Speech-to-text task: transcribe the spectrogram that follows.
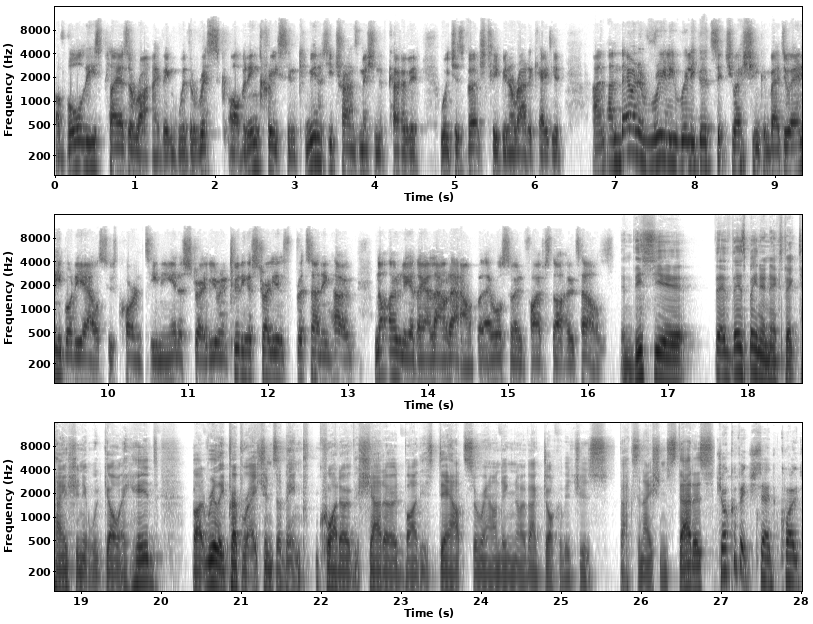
of all these players arriving with the risk of an increase in community transmission of COVID, which has virtually been eradicated. And, and, they're in a really, really good situation compared to anybody else who's quarantining in Australia, including Australians returning home. Not only are they allowed out, but they're also in five star hotels. And this year, there, there's been an expectation it would go ahead. But really, preparations have been quite overshadowed by this doubt surrounding Novak Djokovic's vaccination status. Djokovic said, quote,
